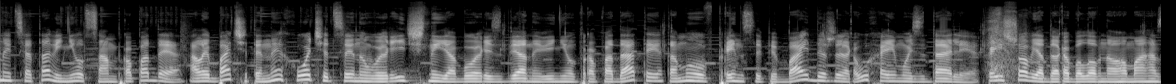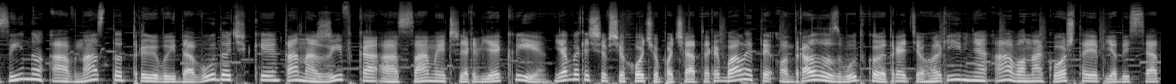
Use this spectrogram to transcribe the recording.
заспавниться та вініл сам пропаде. Але бачите, не хоче цей новорічний або різдвяний вініл пропадати, тому в принципі байдуже рухаємось далі. Прийшов я до риболовного магазину, а в нас тут три вида вудочки та наживка, а саме черв'яки. Я вирішив, що хочу почати рибалити одразу з вудкою третього рівня, а вона коштує 50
